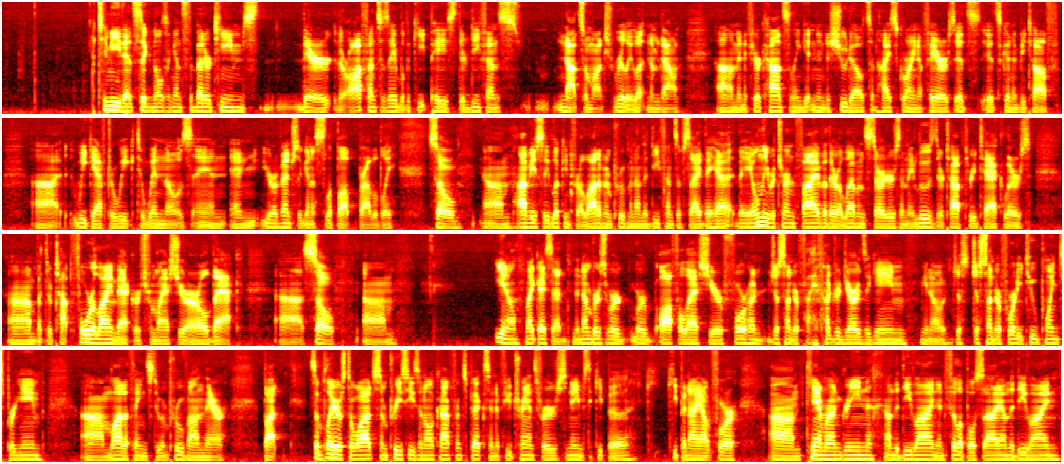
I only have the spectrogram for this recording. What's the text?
to me, that signals against the better teams, their their offense is able to keep pace. Their defense, not so much, really letting them down. Um, and if you're constantly getting into shootouts and high scoring affairs, it's it's going to be tough uh, week after week to win those, and and you're eventually going to slip up probably. So um, obviously looking for a lot of improvement on the defensive side. They had they only returned five of their 11 starters, and they lose their top three tacklers, um, but their top four linebackers from last year are all back. Uh, so um, you know, like I said, the numbers were, were awful last year. 400, just under 500 yards a game. You know, just just under 42 points per game. Um, a lot of things to improve on there, but some players to watch, some preseason all conference picks, and a few transfers names to keep a keep an eye out for. Um, Cameron Green on the D line and Philip Osai on the D line.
